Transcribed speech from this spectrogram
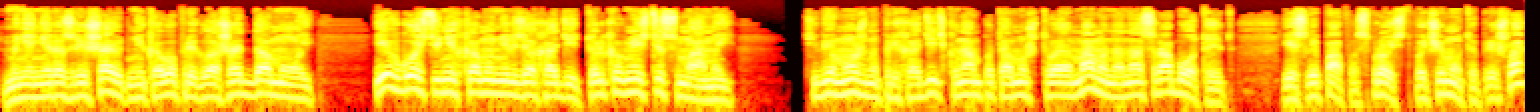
«Мне не разрешают никого приглашать домой. И в гости ни к кому нельзя ходить, только вместе с мамой. Тебе можно приходить к нам, потому что твоя мама на нас работает. Если папа спросит, почему ты пришла,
